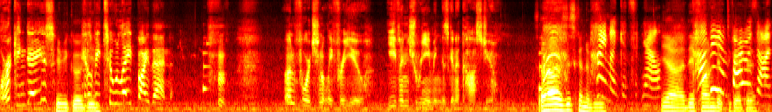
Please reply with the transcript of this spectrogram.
working days? Here we go It'll be too late by then. Unfortunately for you, even dreaming is gonna cost you. So how is this gonna be? Paimon gets it now. Yeah, they found it together. Faruzan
